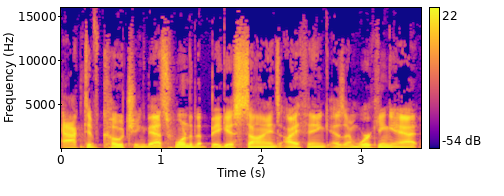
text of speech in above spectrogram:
active coaching. That's one of the biggest signs I think as I'm working at,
